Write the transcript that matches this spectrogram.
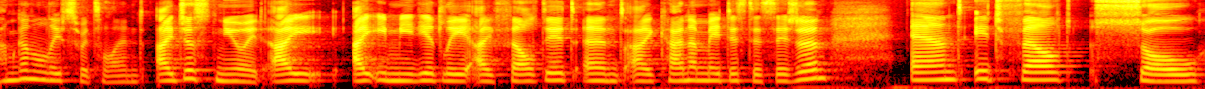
I'm to leave Switzerland. I just knew it. I I immediately I felt it and I kind of made this decision and it felt so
